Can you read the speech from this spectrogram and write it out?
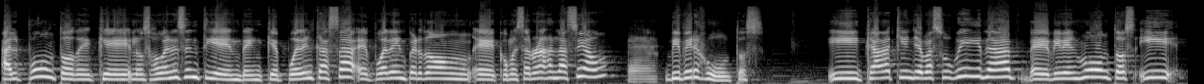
al punto de que los jóvenes entienden que pueden casar, eh, pueden, perdón, eh, comenzar una relación, vivir juntos. Y cada quien lleva su vida, eh, viven juntos y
